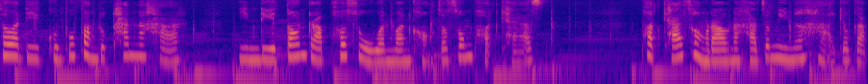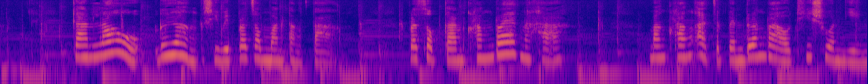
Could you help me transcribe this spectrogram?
สวัสดีคุณผู้ฟังทุกท่านนะคะ ยินดีต้อนรับเข้าสู่วันวันของเจ้าส้มพอดแคสต์พอดแคสต์ของเรานะคะจะมีเนื้อหาเกี่ยวกับ การเล่าเรื่องชีวิตประจำวันต่างๆ ประสบการณ์ครั้งแรกนะคะ บางครั้งอาจจะเป็นเรื่องราวที่ชวนยิ้ม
